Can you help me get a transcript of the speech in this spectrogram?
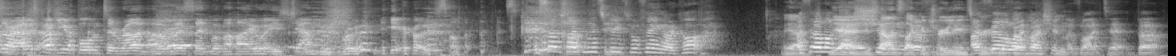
sorry, I was thinking of Born to Run. I almost said with a highways jam with broken heroes on it. It sounds like an inscrutable thing. I can't. Yeah, I feel like yeah, I it sounds shouldn't like a have- truly I feel like film, I shouldn't have liked it, but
